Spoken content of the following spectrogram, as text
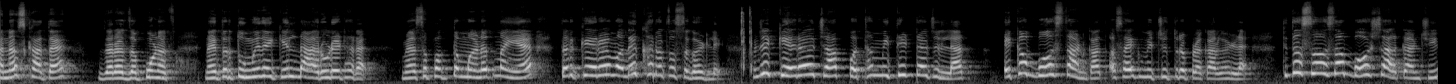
फणस खाताय? जरा जपूनच. नाहीतर तुम्ही देखील दारुडे ठराल. मी असं फक्त म्हणत नाही आहे तर केरळमध्ये खरंच असं घडले. म्हणजे केरळच्या पथमिथिट्टा जिल्ह्यात एका बस स्थानकात असा एक विचित्र प्रकार घडलाय. तिथं सहसा बस चालकांची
